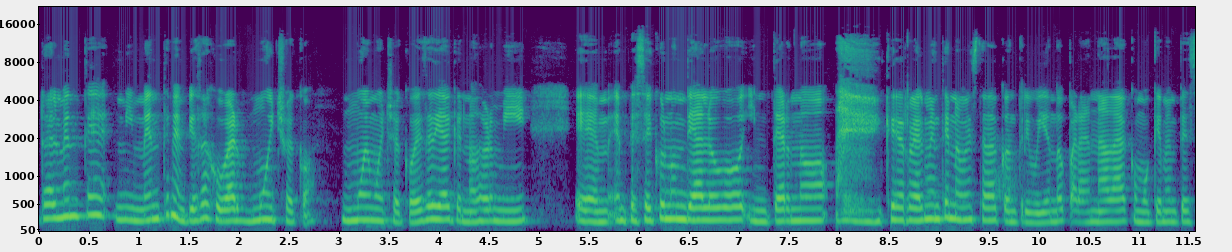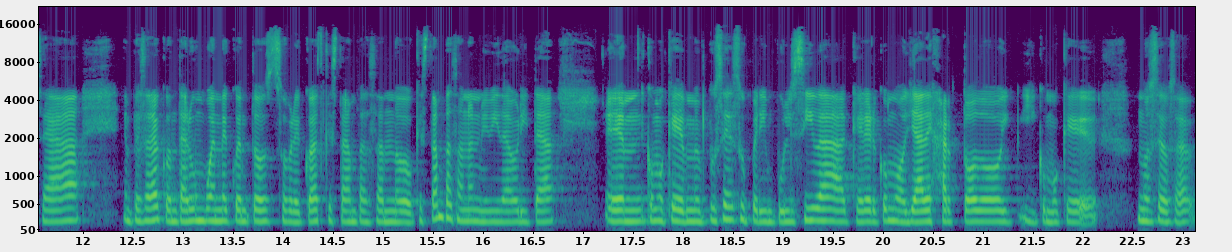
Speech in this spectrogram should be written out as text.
realmente mi mente me empieza a jugar muy chueco, muy, muy chueco. Ese día que no dormí, Em, empecé con un diálogo interno que realmente no me estaba contribuyendo para nada, como que me empecé a empezar a contar un buen de cuentos sobre cosas que estaban pasando, que están pasando en mi vida ahorita, em, como que me puse súper impulsiva a querer como ya dejar todo y, y como que, no sé, o sea,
